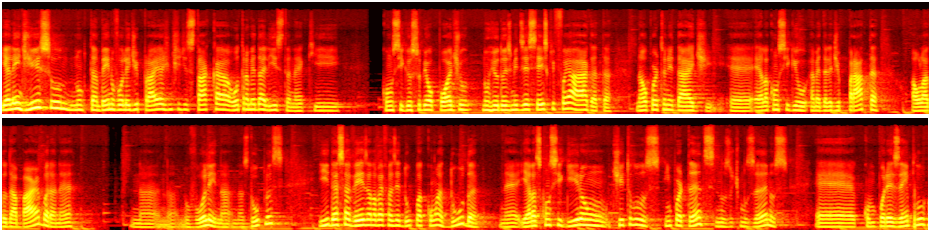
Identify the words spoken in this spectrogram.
E além disso, no, também no vôlei de praia a gente destaca outra medalhista, né? Que conseguiu subir ao pódio no Rio 2016, que foi a Ágata. Na oportunidade, é, ela conseguiu a medalha de prata ao lado da Bárbara, né? Na, na, no vôlei, na, nas duplas. E dessa vez ela vai fazer dupla com a Duda, né? E elas conseguiram títulos importantes nos últimos anos, é, como por exemplo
